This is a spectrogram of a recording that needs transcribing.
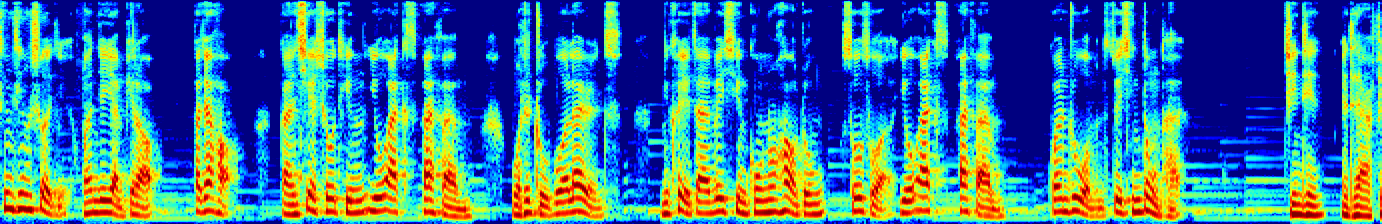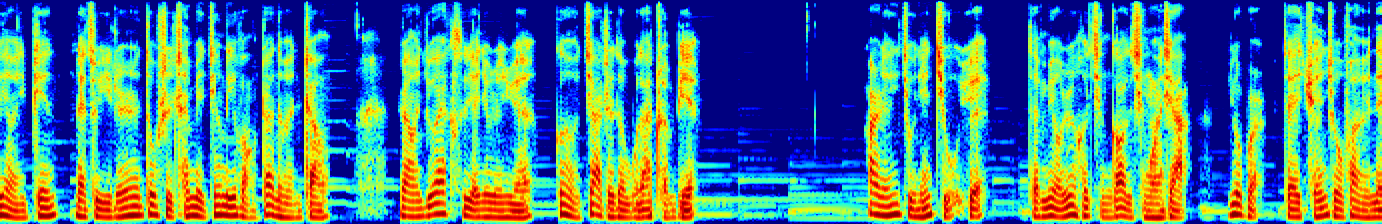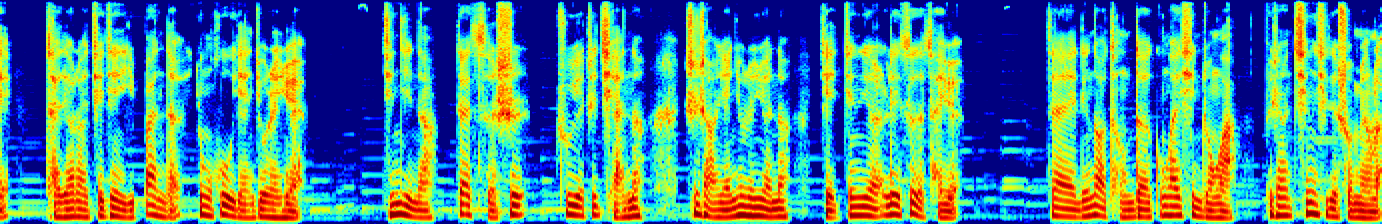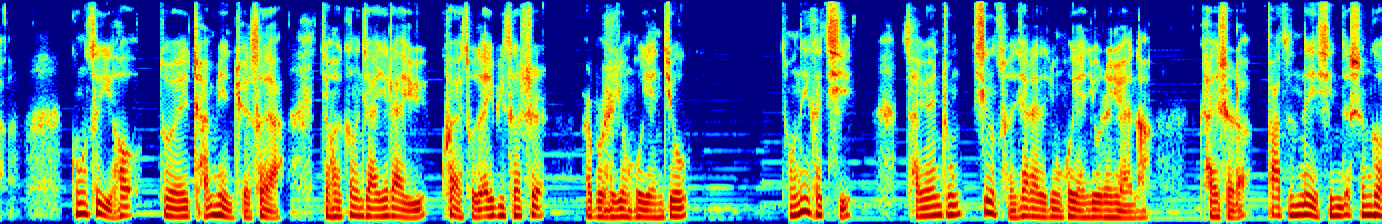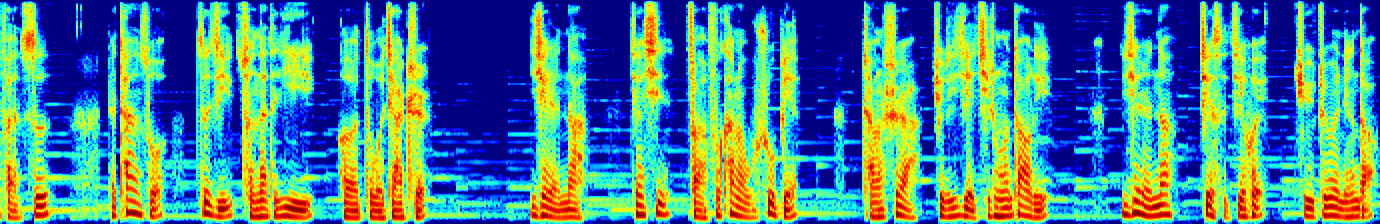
倾听设计，缓解眼疲劳。大家好，感谢收听 UX FM，我是主播 Lawrence。你可以在微信公众号中搜索 UX FM，关注我们的最新动态。今天为大家分享一篇来自于人人都是产品经理网站的文章，让 UX 研究人员更有价值的五大转变。二零一九年九月，在没有任何警告的情况下，Uber 在全球范围内裁掉了接近一半的用户研究人员。仅仅呢，在此事出月之前呢，市场研究人员呢也经历了类似的裁员。在领导层的公开信中啊，非常清晰地说明了，公司以后作为产品决策呀，将会更加依赖于快速的 A/B 测试，而不是用户研究。从那刻起。裁员中幸存下来的用户研究人员呢，开始了发自内心的深刻反思，来探索自己存在的意义和自我价值。一些人呢，将信反复看了无数遍，尝试啊去理解其中的道理；一些人呢，借此机会去追问领导，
